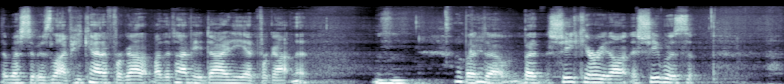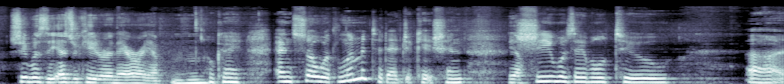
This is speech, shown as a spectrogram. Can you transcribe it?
the rest of his life. He kind of forgot it. By the time he died, he had forgotten it. Mm-hmm. Okay. But uh, but she carried on. She was she was the educator in the area. Mm-hmm. Okay, and so with limited education, yeah. she was able to uh,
